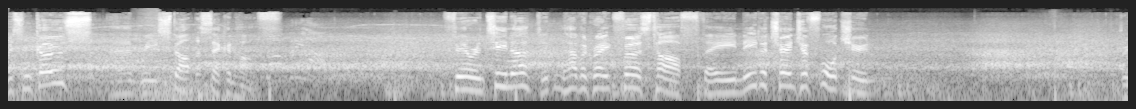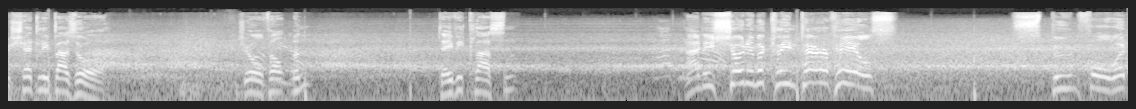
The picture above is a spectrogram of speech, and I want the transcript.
Whistle goes, and we start the second half. Fiorentina didn't have a great first half. They need a change of fortune. Riechedly Bazoer. Joel Veltman. Davy Klaassen. And he's shown him a clean pair of heels. Spoon forward.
